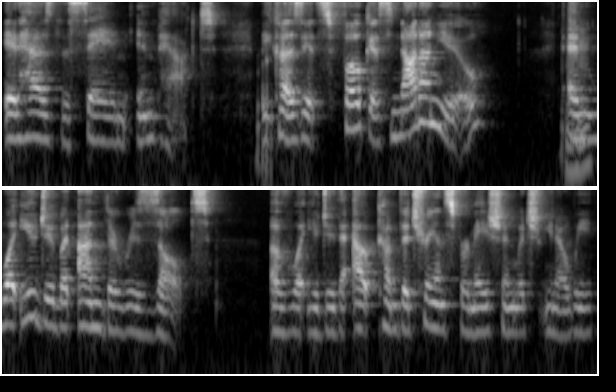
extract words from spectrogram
it has the same impact because it's focused not on you and mm-hmm. what you do, but on the result of what you do, the outcome, the transformation, which you know we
